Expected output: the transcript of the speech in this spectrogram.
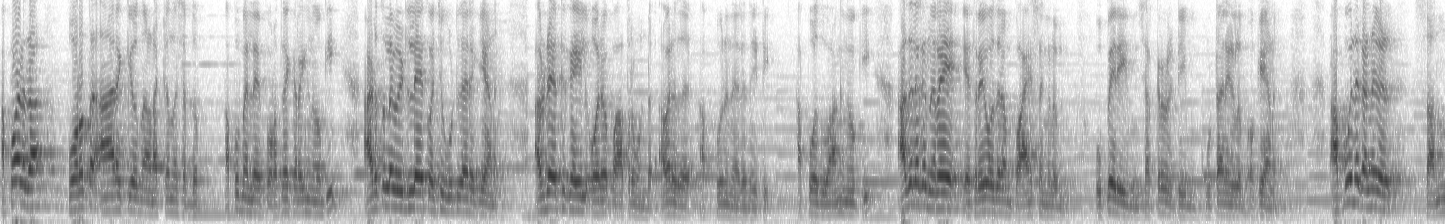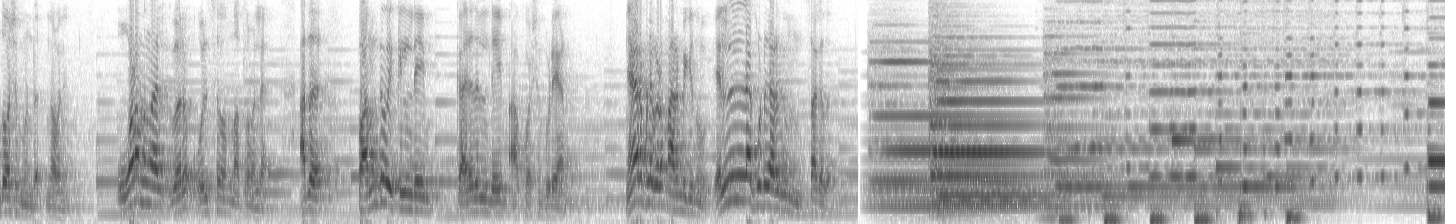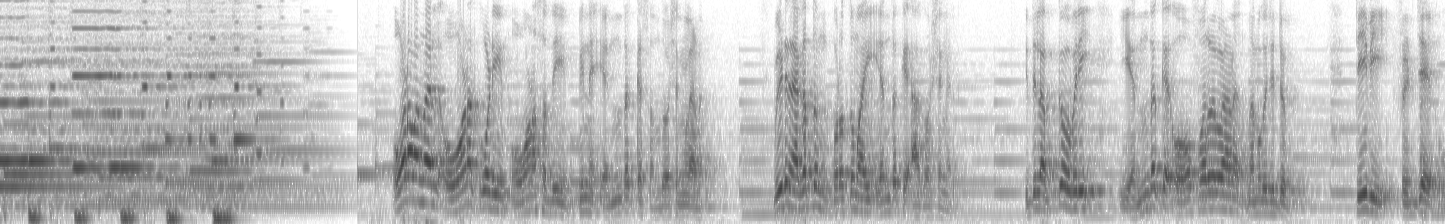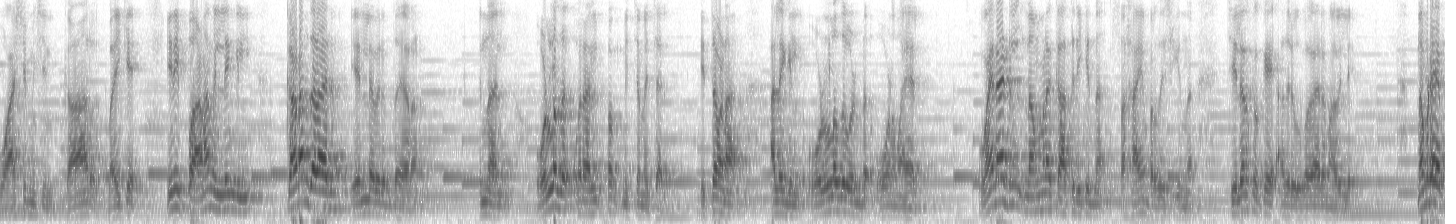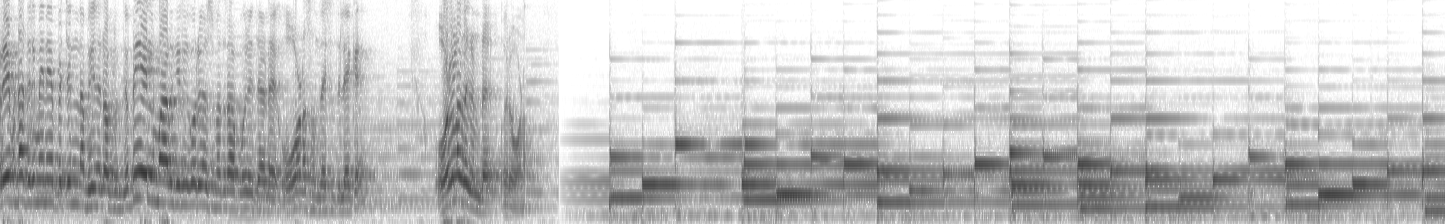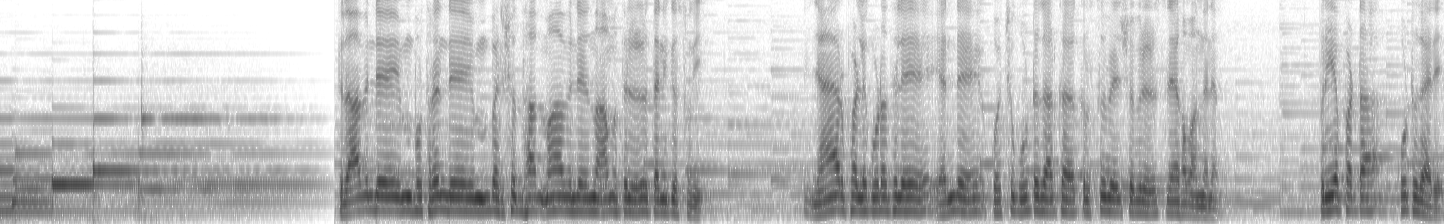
അപ്പോഴതാ പുറത്ത് ആരൊക്കെയോ നടക്കുന്ന ശബ്ദം. അപ്പു മെല്ലെ പുറത്തേക്ക് ഇറങ്ങി നോക്കി. അടുത്തുള്ള വീട്ടിലെ കൊച്ചു കൂട്ടുകാരൊക്കെയാണ് അവരുടെയൊക്കെ കയ്യിൽ ഓരോ പാത്രമുണ്ട്. അവരത് അപ്പുവിന് നേരെ നീട്ടി. അപ്പു അത് വാങ്ങി നോക്കി. അതിലൊക്കെ നിറയെ എത്രയോ തരം പായസങ്ങളും ഉപ്പേരിയും ശർക്കര വരട്ടിയും കൂട്ടാനുകളും ഒക്കെയാണ്. അപ്പുവിന്റെ കണ്ണുകൾ സന്തോഷം കൊണ്ട് നിറഞ്ഞു. ഓണം എന്നാൽ വെറും ഉത്സവം മാത്രമല്ല അത് പങ്കുവെക്കലിന്റെയും കരുതലിന്റെയും ആഘോഷം കൂടിയാണ്. ഞായറപ്പള്ളിക്കൂടം ആരംഭിക്കുന്നു. എല്ലാ കൂട്ടുകാർക്കും സ്വാഗതം. ഓണം വന്നാൽ ഓണക്കോടിയും ഓണസദ്യയും പിന്നെ എന്തൊക്കെ സന്തോഷങ്ങളാണ്. വീടിനകത്തും പുറത്തുമായി എന്തൊക്കെ ആഘോഷങ്ങൾ. ഇതിലൊക്കെ ഉപരി എന്തൊക്കെ ഓഫറുകളാണ് നമുക്ക് ചുറ്റും. T V fridge washing machine car bike ഇനി പണമില്ലെങ്കിൽ കടം തരാനും എല്ലാവരും തയ്യാറാണ്. എന്നാൽ ഉള്ളത് ഒരല്പം മിച്ചം വെച്ചാൽ ഇത്തവണ അല്ലെങ്കിൽ ഉള്ളത് കൊണ്ട് ഓണമായാൽ വയനാട്ടിൽ നമ്മളെ കാത്തിരിക്കുന്ന സഹായം പ്രതീക്ഷിക്കുന്ന ചിലർക്കൊക്കെ അതൊരു ഉപകാരമാവില്ലേ? നമ്മുടെ പ്രിയപ്പെട്ട തിരുമേനിയപ്പച്ചൻ അഭിനന്ദ ഡോക്ടർ ഗബ്രിയേൽ മാർ ഗ്രിഗോറിയോസ് മെത്രാപോലിത്തയുടെ ഓണ സന്ദേശത്തിലേക്ക്. ഉള്ളത് കണ്ട് ഒരു ഓണം. പിതാവിന്റെയും പുത്രന്റെയും പരിശുദ്ധാത്മാവിന്റെയും നാമത്തിൽ തനിക്ക് സ്തുതി. ഞായർ പള്ളിക്കൂടത്തിലെ എന്റെ കൊച്ചു കൂട്ടുകാർക്ക് ക്രിസ്തുവേശുവിൽ സ്നേഹവന്ദനം. പ്രിയപ്പെട്ട കൂട്ടുകാരെ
